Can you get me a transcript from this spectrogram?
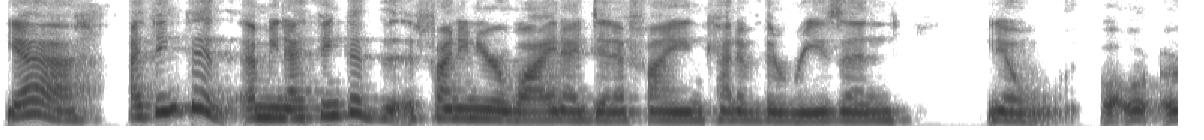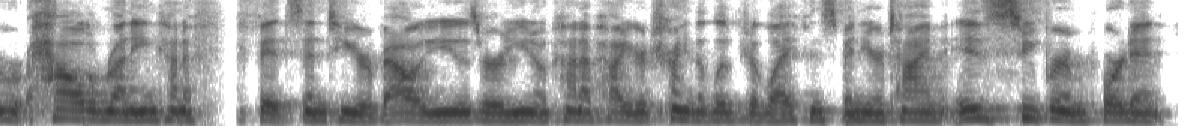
yeah i think that i mean i think that the, finding your why and identifying kind of the reason you know how running kind of fits into your values or you know kind of how you're trying to live your life and spend your time is super important.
